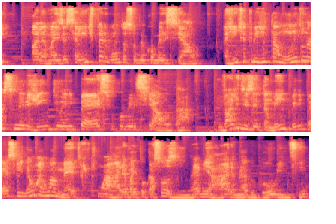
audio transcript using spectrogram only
Olha, mas excelente pergunta sobre o comercial. A gente acredita muito na sinergia entre o NPS e o comercial, tá? Vale dizer também que o NPS ele não é uma métrica que uma área vai tocar sozinho, não é a minha área, não é do Go, enfim,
